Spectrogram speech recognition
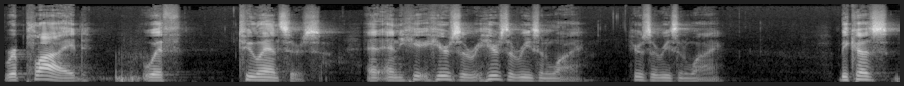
replied with two answers. And, and he, here's, the, here's the reason why. Here's the reason why. Because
